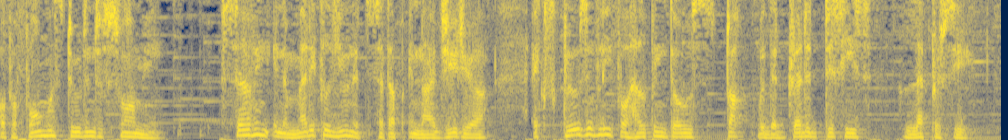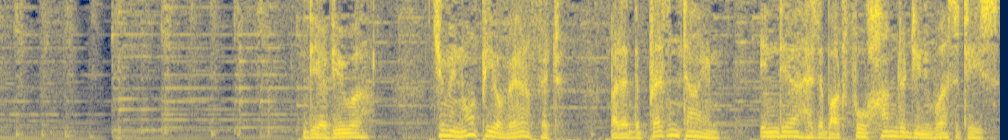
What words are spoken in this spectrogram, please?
of a former student of Swami serving in a medical unit set up in Nigeria exclusively for helping those struck with the dreaded disease leprosy. Dear viewer, you may not be aware of it, but at the present time, India has about 400 universities.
